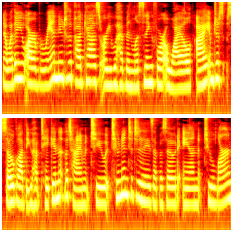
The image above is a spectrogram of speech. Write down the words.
Now, whether you are brand new to the podcast or you have been listening for a while, I am just so glad that you have taken the time to tune into today's episode and to learn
